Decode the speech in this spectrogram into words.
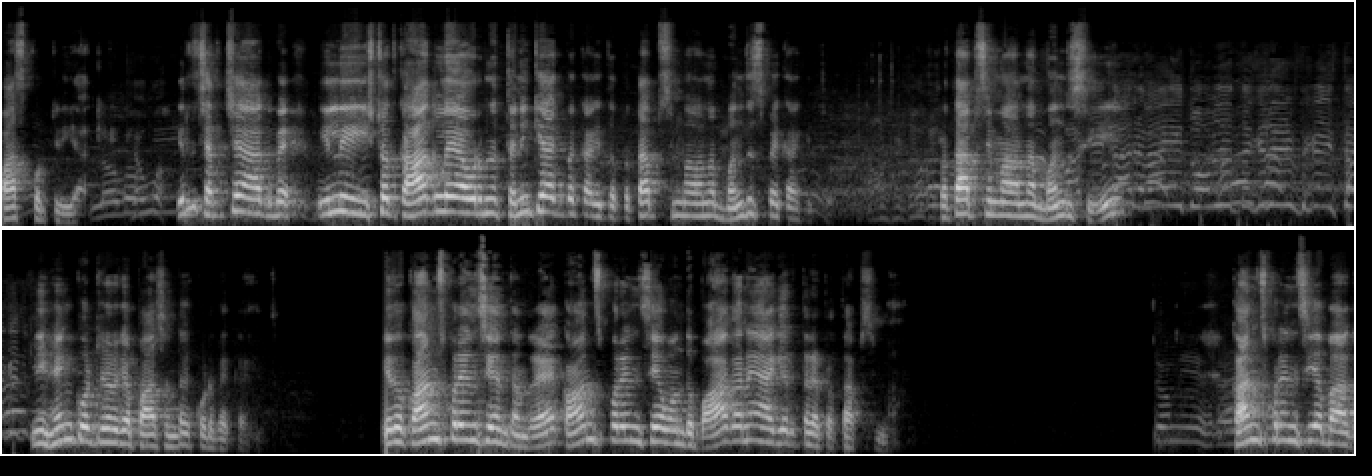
ಪಾಸ್ ಕೊಟ್ಟಿದ್ವಿ ಯಾಕೆ? ಇದು ಚರ್ಚೆ ಆಗ್ಬೇಕು ಇಲ್ಲಿ ಇಷ್ಟೊತ್ತಾಗ್ಲೇ ಅವ್ರನ್ನ ತನಿಖೆ ಆಗ್ಬೇಕಾಗಿತ್ತು. ಪ್ರತಾಪ್ ಸಿಂಹವನ್ನ ಬಂಧಿಸ್ಬೇಕಾಗಿತ್ತು. ಪ್ರತಾಪ್ ಸಿಂಹವನ್ನ ಬಂಧಿಸಿ ನೀವು ಹೆಂಗ್ ಕೊಟ್ಟಿರೋರಿಗೆ ಪಾಸ್ ಅಂತ ಕೊಡ್ಬೇಕಾಗಿತ್ತು. ಇದು ಕಾನ್ಸ್ಪರೆನ್ಸಿ ಅಂತಂದ್ರೆ ಕಾನ್ಸ್ಪರೆನ್ಸಿಯ ಒಂದು ಭಾಗನೇ ಆಗಿರ್ತಾರೆ ಪ್ರತಾಪ್ ಸಿಂಹ. ಕಾನ್ಸ್ಪರೆನ್ಸಿಯ ಭಾಗ.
